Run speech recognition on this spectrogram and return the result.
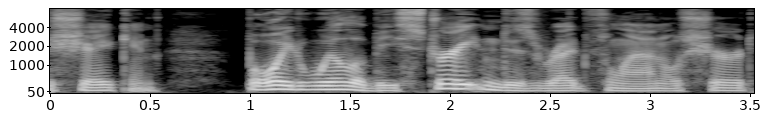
Shaking, Boyd Willoughby straightened his red flannel shirt,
